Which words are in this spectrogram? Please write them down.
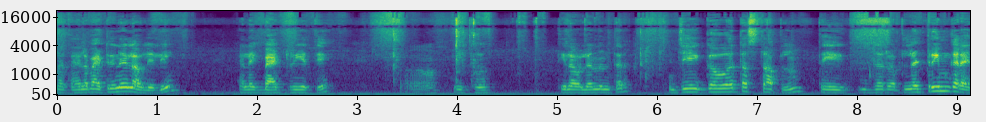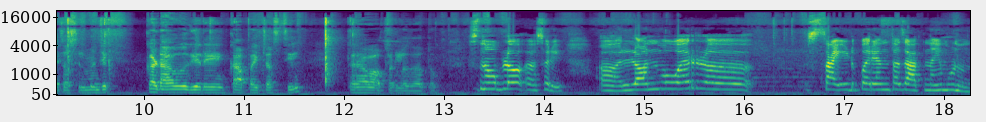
आता ह्याला बॅटरी नाही लावलेली. ह्याला एक बॅटरी येते. इथं. ती लावल्यानंतर जे गवत असतं आपलं ते जर आपल्याला ट्रिम करायचं असेल म्हणजे कडा वगैरे कापायचे असतील तर हा वापरला जातो. Snow blow sorry lawn mower side पर्यंत जात नाही म्हणून.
